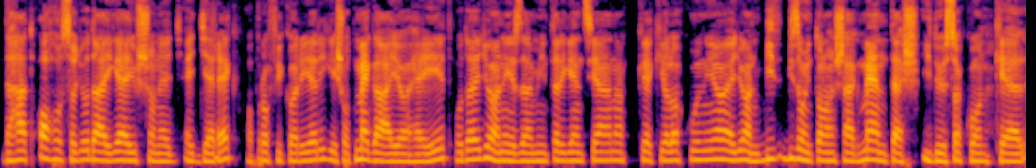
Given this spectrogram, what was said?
de hát ahhoz, hogy odáig eljusson egy, egy gyerek a profi karrierig, és ott megállja a helyét, oda egy olyan érzelmi intelligenciának kell kialakulnia, egy olyan bizonytalanság mentes időszakon kell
